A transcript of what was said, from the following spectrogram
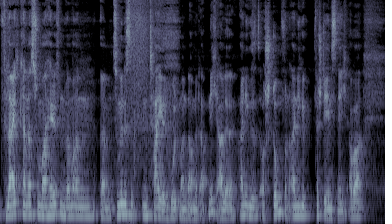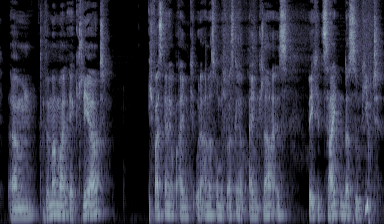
vielleicht kann das schon mal helfen, wenn man ähm, zumindest einen Teil holt man damit ab. Nicht alle. Einige sind auch stumpf und einige verstehen es nicht. Aber ähm, wenn man mal erklärt, ich weiß gar nicht, ob allen, oder andersrum, ich weiß gar nicht, ob allen klar ist, welche Zeiten das so gibt,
